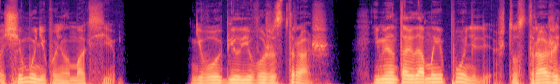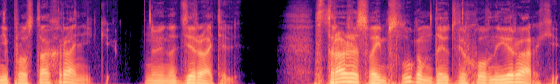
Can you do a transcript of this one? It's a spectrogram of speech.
Почему, не понял Максим. Его убил его же страж. Именно тогда мы и поняли, что стражи не просто охранники, но и надзиратели. Стражи своим слугам дают верховные иерархии.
